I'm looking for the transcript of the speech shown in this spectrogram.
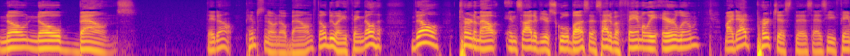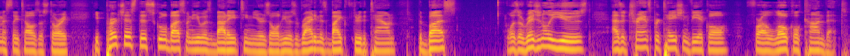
know no bounds. They don't. Pimps know no bounds. They'll do anything. They'll they'll turn them out inside of your school bus, inside of a family heirloom. My dad purchased this, as he famously tells the story. He purchased this school bus when he was about 18 years old. He was riding his bike through the town. The bus was originally used as a transportation vehicle for a local convent.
